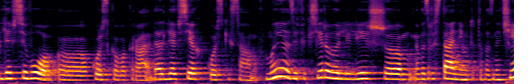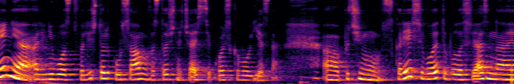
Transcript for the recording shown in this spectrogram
для всего э, Кольского края, да, для всех кольских самов. Мы зафиксировали лишь э, возрастание вот этого значения оленеводства лишь только у самой восточной части Кольского уезда. Э, почему? Скорее всего, это было связано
